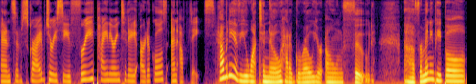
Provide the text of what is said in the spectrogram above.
and subscribe to receive free Pioneering Today articles and updates. How many of you want to know how to grow your own food? Uh, for many people,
